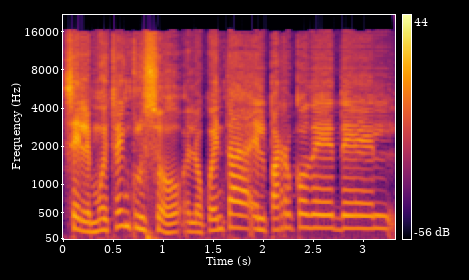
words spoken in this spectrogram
Se le muestra incluso, lo cuenta el párroco de,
